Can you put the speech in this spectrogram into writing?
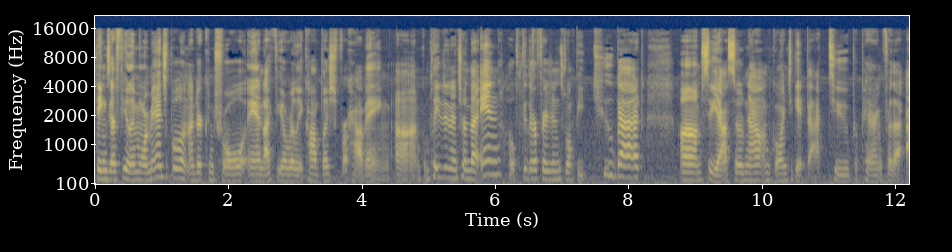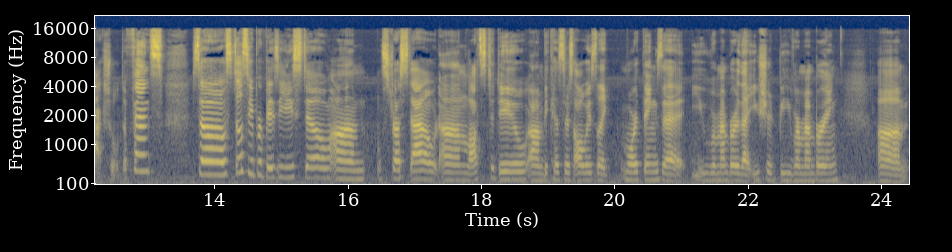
things are feeling more manageable and under control and I feel really accomplished for having um, completed and turned that in. Hopefully the revisions won't be too bad. Um, so yeah so now I'm going to get back to preparing for that actual defense. So still super busy, still um, stressed out, um, lots to do um, because there's always like more things that you remember that you should be remembering um,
